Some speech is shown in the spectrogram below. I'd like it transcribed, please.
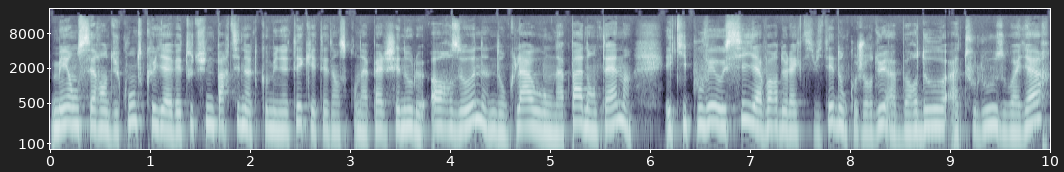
Mais on s'est rendu compte qu'il y avait toute une partie de notre communauté qui était dans ce qu'on appelle chez nous le hors zone, donc là où on n'a pas d'antenne et qui pouvait aussi y avoir de l'activité. Donc aujourd'hui à Bordeaux, à Toulouse ou ailleurs,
